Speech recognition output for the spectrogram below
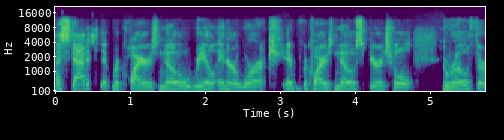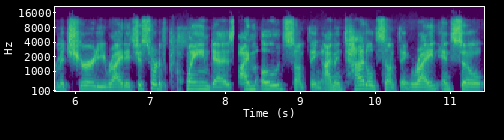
a status that requires no real inner work. It requires no spiritual growth or maturity, right? It's just sort of claimed as I'm owed something, I'm entitled something, right? And so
